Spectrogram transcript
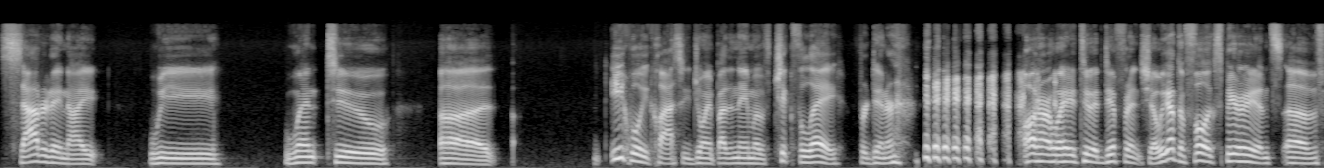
Saturday night we went to uh equally classy joint by the name of Chick-fil-A for dinner on our way to a different show. We got the full experience of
